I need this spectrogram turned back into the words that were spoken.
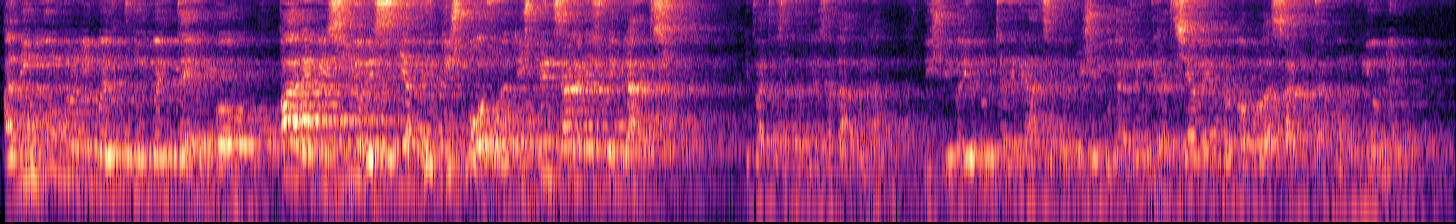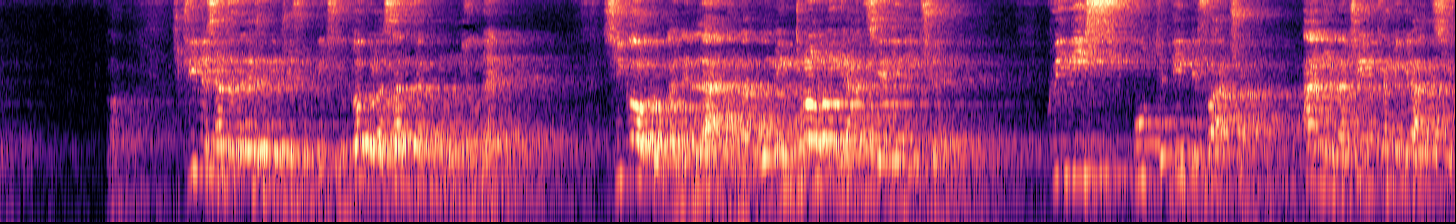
All'incontro di quel, in quel tempo pare che il Signore sia più disposto a dispensare le sue grazie. Infatti Santa Teresa d'Avila diceva io tutte le grazie che ho ricevuto ringraziamento dopo la Santa Comunione. No? Scrive Santa Teresa di Gesù Cristo, dopo la Santa Comunione si colloca nell'anima come in trono di grazia e gli dice qui vis ut dibi faccia, anima cercami grazia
